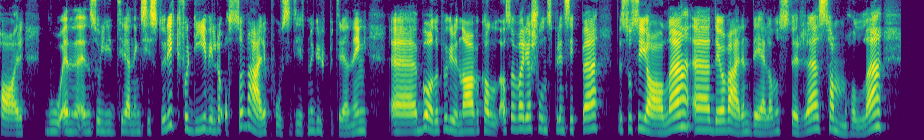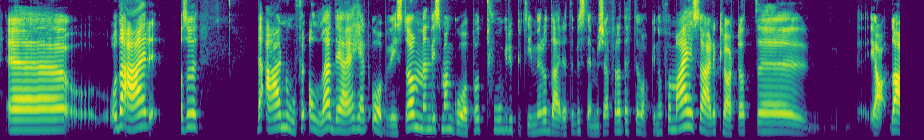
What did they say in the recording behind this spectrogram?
har god, en, en, solid treningshistorikk. For de vil det også være positivt med gruppetrening. Eh, både pga. Altså variasjonsprinsippet, det sosiale, eh, det å være en del av noe større, samholdet. Eh, og det er Altså det er noe for alle, det er jeg helt overbevist om. Men hvis man går på to gruppetimer og deretter bestemmer seg for at dette var ikke noe for meg, så er det klart at uh, ja, da,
